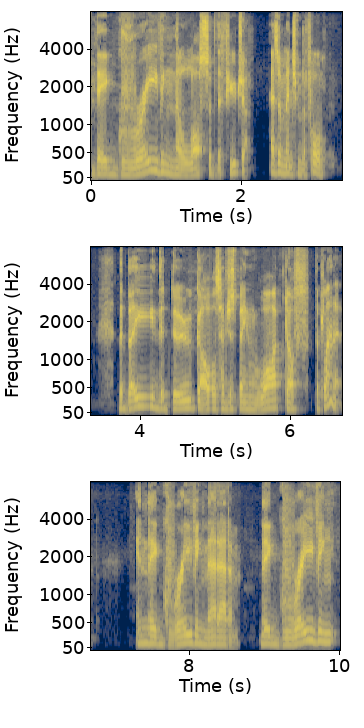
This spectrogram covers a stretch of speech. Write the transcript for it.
they're grieving the loss of the future. As I mentioned before, the be, the do goals have just been wiped off the planet. And they're grieving that Adam. They're grieving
